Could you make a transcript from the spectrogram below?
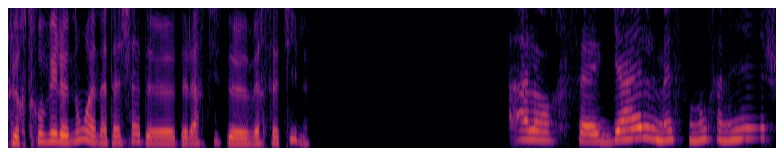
pu retrouver le nom à Natacha de, de l'artiste de Versatile? Alors, c'est Gaël, mais son nom de famille, je,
